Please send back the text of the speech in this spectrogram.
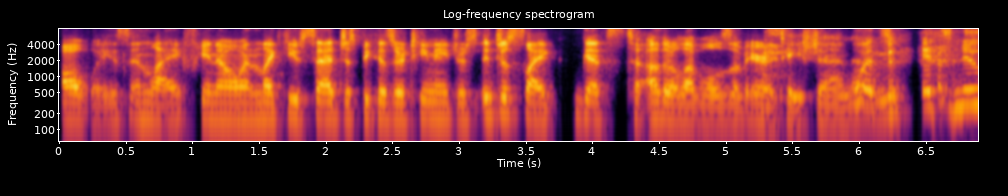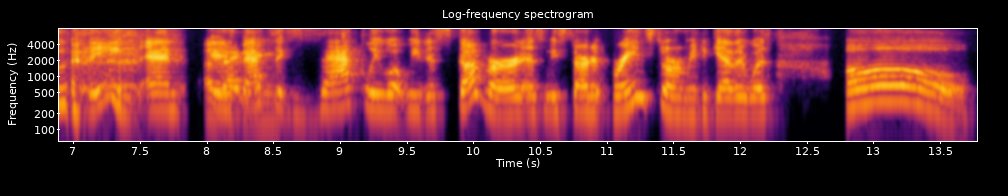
always in life, you know, and like you said, just because they're teenagers, it just like gets to other levels of irritation. Well, it's, it's new things. And it- that's exactly what we discovered as we started brainstorming together was, oh,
